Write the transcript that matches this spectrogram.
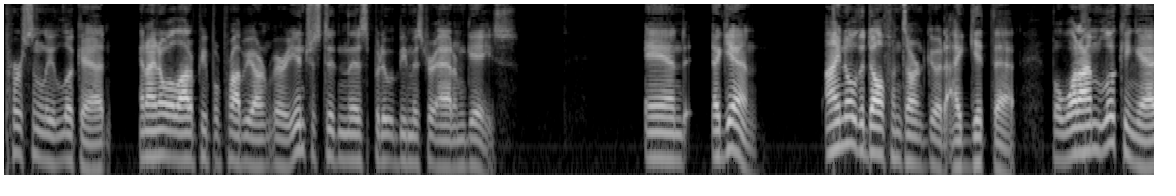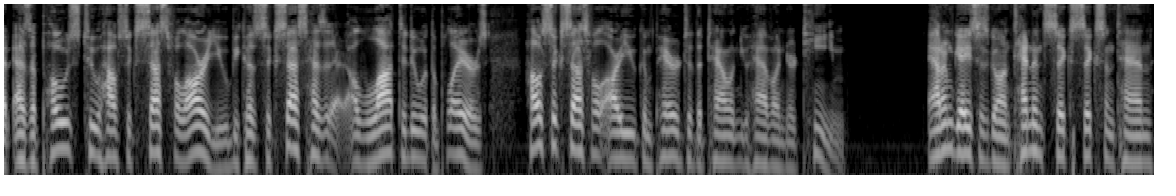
personally look at and I know a lot of people probably aren't very interested in this, but it would be Mr. Adam Gase. And again, I know the Dolphins aren't good. I get that. But what I'm looking at, as opposed to how successful are you, because success has a lot to do with the players, how successful are you compared to the talent you have on your team? Adam Gase has gone 10 and 6, 6 and 10.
